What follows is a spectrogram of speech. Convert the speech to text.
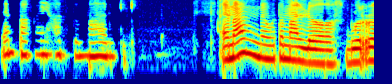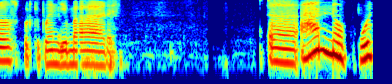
Ven para acá, hija de tu madre. Además, me gustan más los burros porque pueden llevar. Uh, ah, no, pues.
